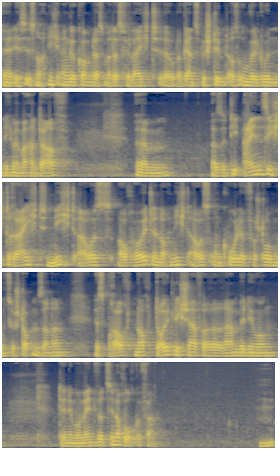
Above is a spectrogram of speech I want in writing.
Äh, es ist noch nicht angekommen, dass man das vielleicht äh, oder ganz bestimmt aus Umweltgründen nicht mehr machen darf. Ähm, also die Einsicht reicht nicht aus, auch heute noch nicht aus, um Kohleverstromung zu stoppen, sondern es braucht noch deutlich schärfere Rahmenbedingungen, denn im Moment wird sie noch hochgefahren. Hm.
